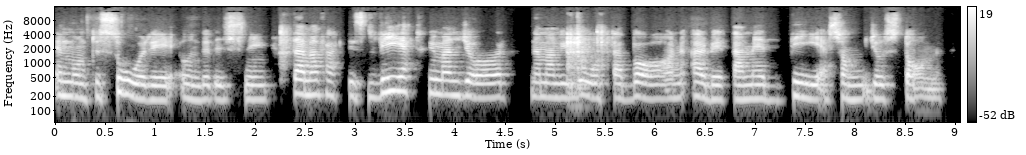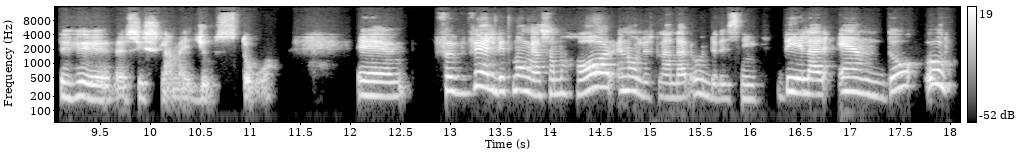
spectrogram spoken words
en Montessori-undervisning där man faktiskt vet hur man gör när man vill låta barn arbeta med det som just de behöver syssla med just då. Eh, för väldigt många som har en åldersblandad undervisning delar ändå upp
